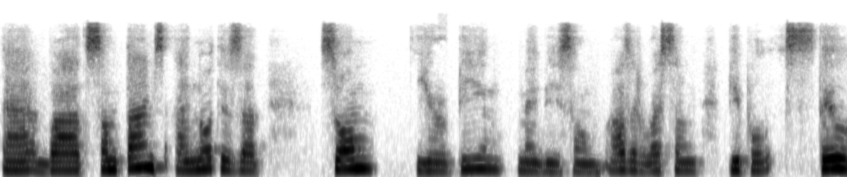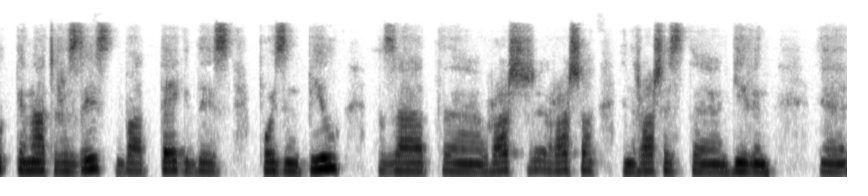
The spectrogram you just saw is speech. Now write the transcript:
uh, but sometimes I notice that some European, maybe some other Western people still cannot resist, but take this poison pill that uh, Russia, Russia and Russia is uh, giving uh,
